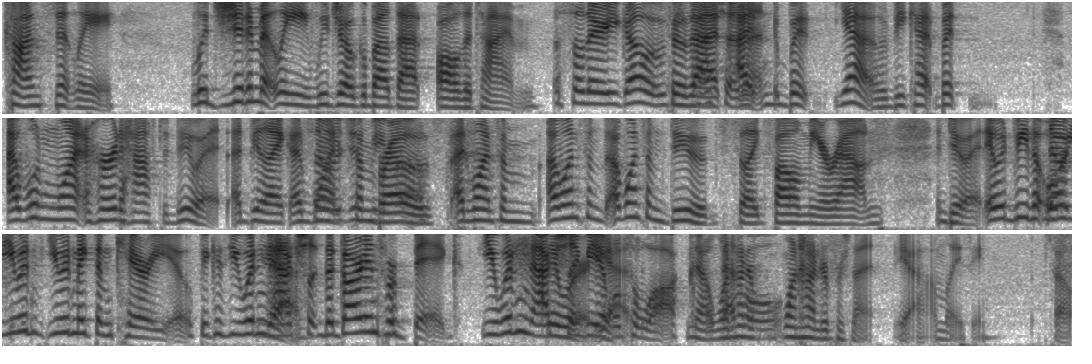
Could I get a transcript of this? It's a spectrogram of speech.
constantly. Legitimately, we joke about that all the time. so there you go. So that, Kesha I, then. but yeah, it would be, Ke- but I wouldn't want her to have to do it. I'd be like, I'd So it would want just some be bros. I'd want some, I want some, I want some dudes to like follow me around and do it. It would be the, No, or- you would you would make them carry you because you wouldn't Yeah. actually. The gardens were big. You wouldn't they actually were, be able yeah. to walk. No, that 100, whole- 100%. Yeah, I'm lazy. So.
